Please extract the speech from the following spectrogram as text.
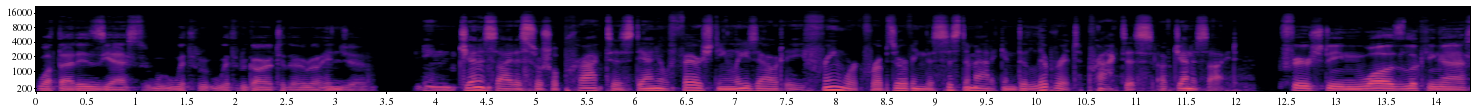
what that is yet with with regard to the Rohingya. In Genocide as Social Practice, Daniel Feierstein lays out a framework for observing the systematic and deliberate practice of genocide. Feierstein was looking at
